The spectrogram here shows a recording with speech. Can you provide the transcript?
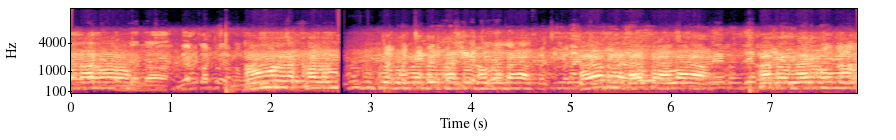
ਉਹਨਾਂ ਨੂੰ ਦੂਰ ਰੱਖਣ ਲਈ ਬਹੁਤ ਵੱਡਾ ਉਪਰਾਲਾ ਸਾਡੇ ਮਹਿਰਮੀ ਨਾਲ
